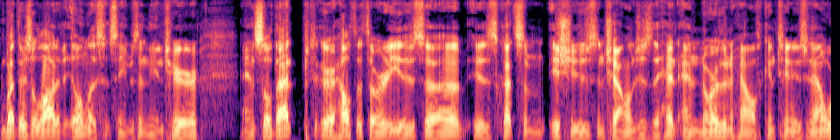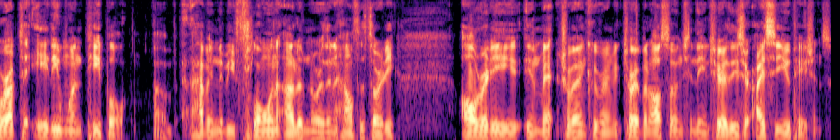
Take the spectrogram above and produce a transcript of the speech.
but there's a lot of illness it seems in the interior, and so that particular health authority is uh, is got some issues and challenges ahead. And Northern Health continues. Now we're up to eighty one people uh, having to be flown out of Northern Health Authority already in Metro Vancouver and Victoria, but also into the interior. These are ICU patients.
